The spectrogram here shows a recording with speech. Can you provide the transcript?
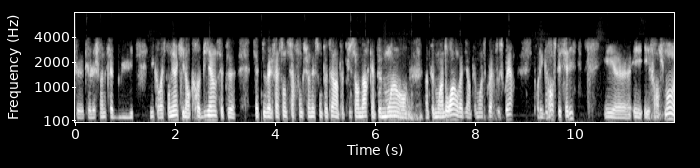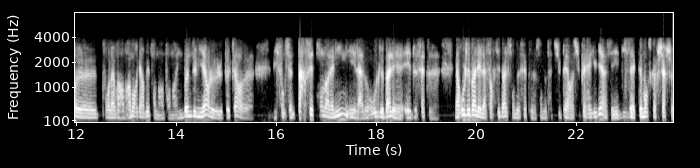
que, que le chemin de club lui, lui correspond bien, qu'il ancre bien cette cette nouvelle façon de faire fonctionner son putter un peu plus en marque, un peu moins en, un peu moins droit, on va dire un peu moins square to square pour les grands spécialistes. Et euh, et, et, franchement, euh, pour l'avoir vraiment regardé pendant pendant une bonne demi-heure, le, le putter euh, il fonctionne parfaitement dans la ligne et la roule de balle est, de fait la roule de balle et la sortie de balle sont de fait sont de fait super super régulières. C'est exactement ce que recherchent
